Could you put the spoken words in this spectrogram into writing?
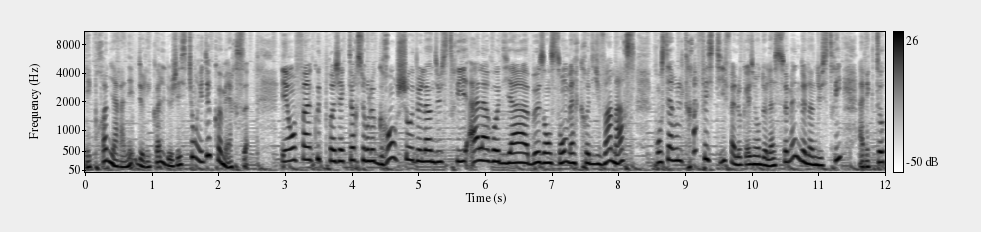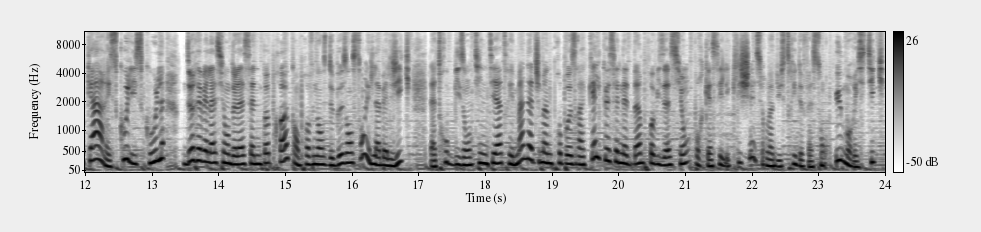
les premières années de l'école de gestion et de commerce. Et enfin, coup de projecteur sur le grand show de l'industrie à la Rodia à Besançon, mercredi 20 mars. Concert ultra festif à l'occasion de la semaine de l'industrie avec Tokar et School is School. Deux révélations de la scène pop rock en provenance de Besançon et de la Belgique. La troupe Byzantine Théâtre et Management proposera quelques scénettes d'improvisation pour casser les clichés sur l'industrie de façon humoristique.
